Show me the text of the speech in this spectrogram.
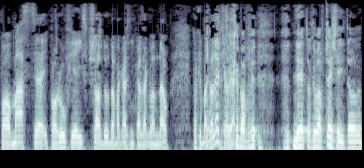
po masce i po rufie i z przodu do bagażnika zaglądał. To chyba doleciał To chyba wy... Nie, to chyba wcześniej. To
